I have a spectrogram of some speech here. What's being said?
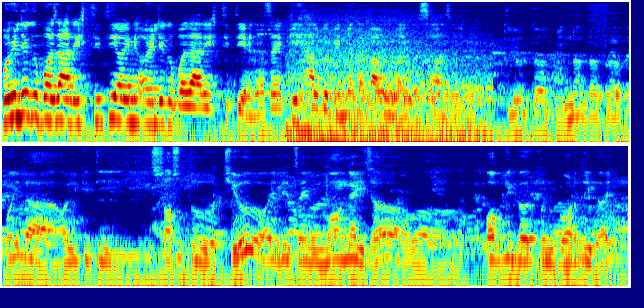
पहिलेको बजार स्थिति अनि अहिलेको बजार स्थिति हेर्दा चाहिँ के खालको भिन्नता पाउनु भएको छ हजुरले त्यो त भिन्नता त पहिला अलिकति सस्तो थियो। अहिले चाहिँ महँगाइ छ। अब पब्लिकहरू पनि बढ्दै गए। हजुर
